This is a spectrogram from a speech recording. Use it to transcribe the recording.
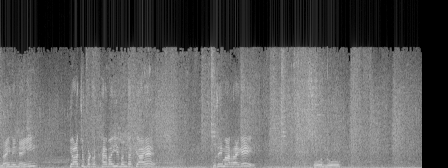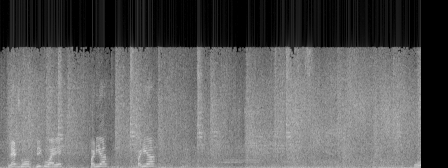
नहीं नहीं नहीं। क्या चुपट रखा है भाई? ये बंदा क्या है? मुझे ही मार रहा है ओ नो लेट्स गो वीक हुआ ये। बढ़िया। बढ़िया। ओ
